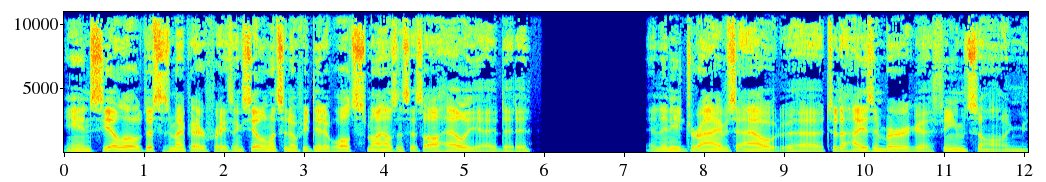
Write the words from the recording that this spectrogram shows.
And Cielo, this is my paraphrasing. Cielo wants to know if he did it. Walt smiles and says, Oh, hell yeah, I did it. And then he drives out uh, to the Heisenberg uh, theme song.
